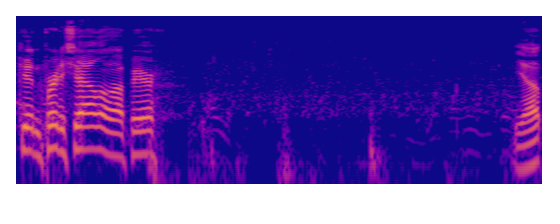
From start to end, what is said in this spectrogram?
It's getting pretty shallow up here. Yep.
